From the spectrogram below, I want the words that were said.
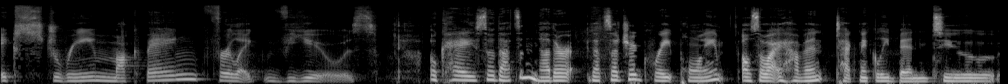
extreme mukbang for like views. Okay, so that's another that's such a great point. Also, I haven't technically been to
